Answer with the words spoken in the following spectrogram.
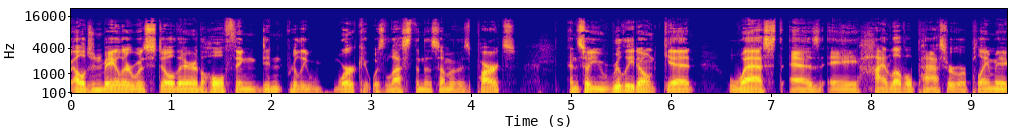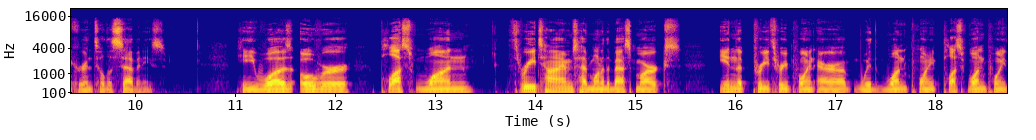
Elgin Baylor was still there. The whole thing didn't really work. It was less than the sum of his parts. And so you really don't get West as a high level passer or playmaker until the 70s. He was over plus one three times, had one of the best marks in the pre three point era with one point plus 1.33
